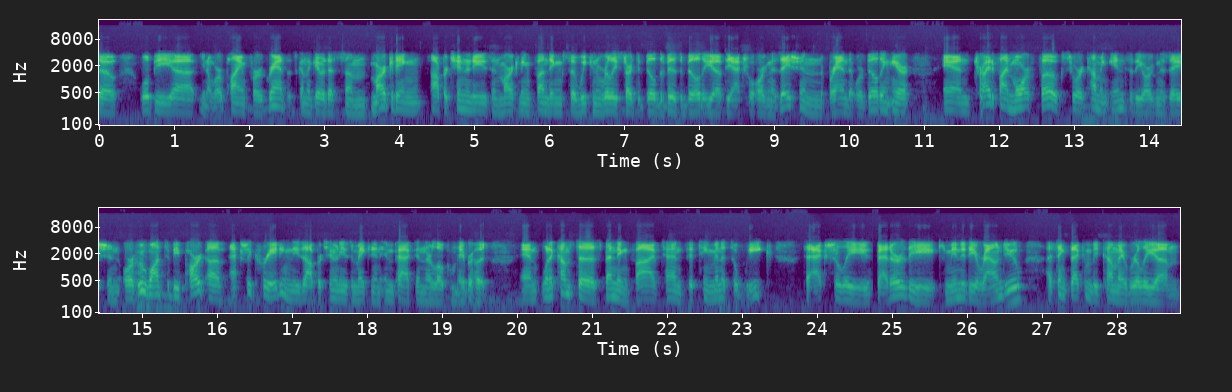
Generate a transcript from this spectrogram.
So we'll be, uh, you know, we're applying for a grant that's going to give us some marketing opportunities and marketing funding so we can really start to build the visibility of the actual organization and the brand that we're building here and try to find more folks who are coming into the organization or who want to be part of actually creating these opportunities and making an impact in their local neighborhood. And when it comes to spending 5, 10, 15 minutes a week to actually better the community around you, I think that can become a really um,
